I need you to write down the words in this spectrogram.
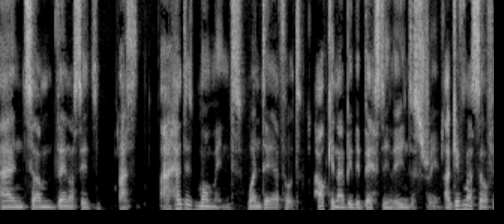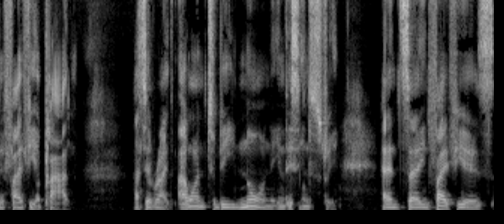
And um, then I said, I, I had a moment one day I thought, how can I be the best in the industry? I gave myself a five year plan. I said, right, I want to be known in this industry. And so in five years,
